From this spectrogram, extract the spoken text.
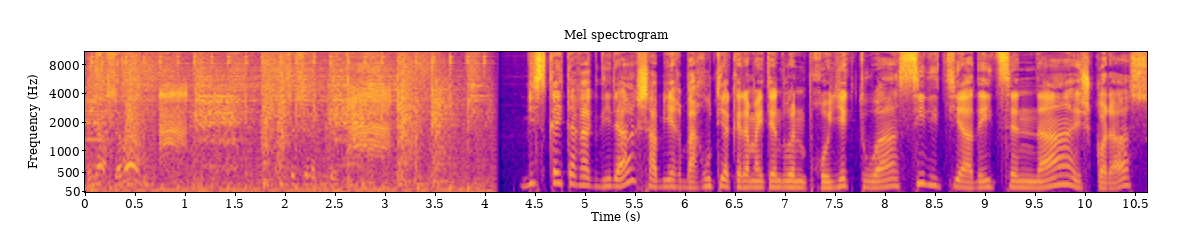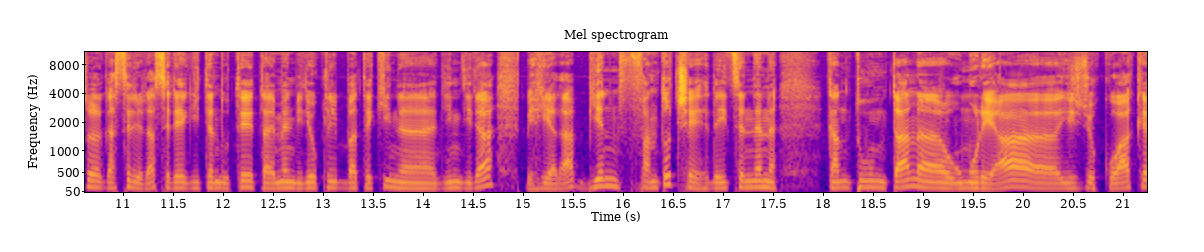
baina, zaba? Ah. Zezera Ah. Bizkaitarrak dira, Xabier Barrutiak eramaiten duen proiektua Ziritia deitzen da, eskoraz, gaztelera, ere egiten dute eta hemen bideoklip batekin uh, dira, berria da, bien fantotxe deitzen den kantuntan uh, umorea, uh, izjokoak,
